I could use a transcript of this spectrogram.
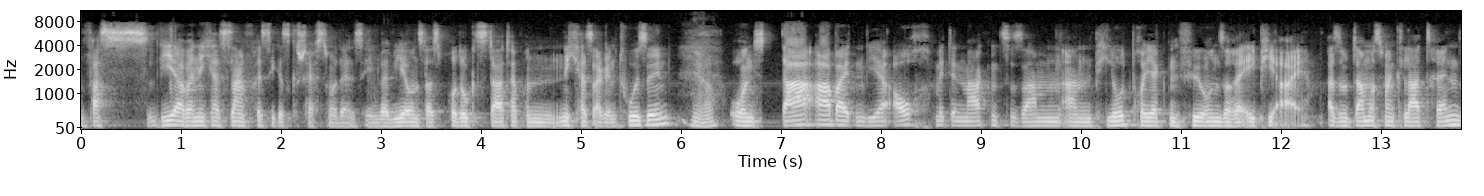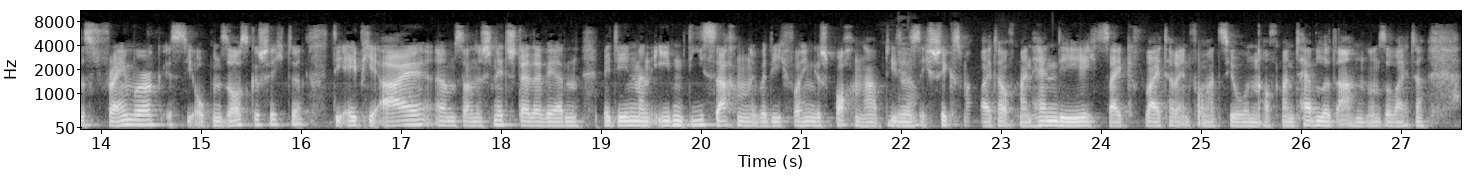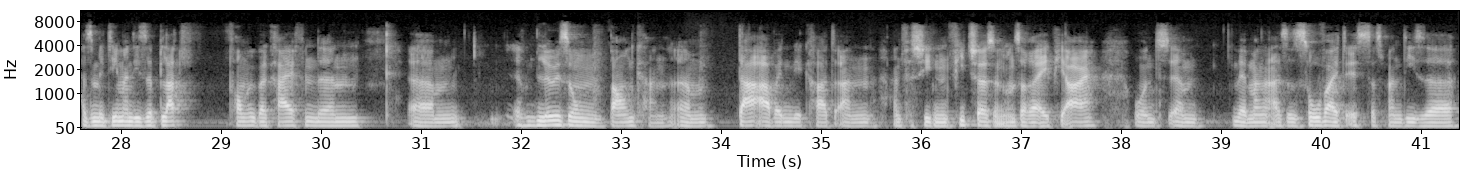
was wir aber nicht als langfristiges Geschäftsmodell sehen, weil wir uns als Produkt-Startup und nicht als Agentur sehen. Ja. Und da arbeiten wir auch mit den Marken zusammen an Pilotprojekten für unsere API. Also da muss man klar trennen, das Framework ist die Open-Source-Geschichte. Die API ähm, soll eine Schnittstelle werden, mit denen man eben die Sachen, über die ich vorhin gesprochen habe, dieses ja. ich schick's mal weiter auf mein Handy, ich zeige weitere Informationen auf meinem Tablet an und so weiter. Also mit dem man diese Plattform formübergreifenden ähm, Lösungen bauen kann. Ähm, da arbeiten wir gerade an, an verschiedenen Features in unserer API. Und ähm, wenn man also so weit ist, dass man diese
